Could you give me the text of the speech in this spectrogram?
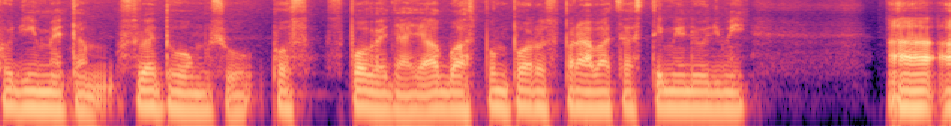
chodíme tam svetú omšu pos- spovedať alebo aspoň porozprávať sa s tými ľuďmi. A, a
